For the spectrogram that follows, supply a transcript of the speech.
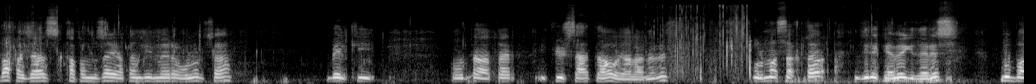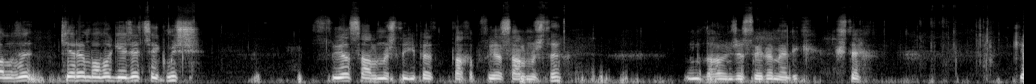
bakacağız kafamıza yatan bir mera olursa belki orada atar 2-3 saat daha oyalanırız. Bulmazsak da direkt eve gideriz. Bu balığı Kerem Baba gece çekmiş. Suya salmıştı, ipe takıp suya salmıştı. Bunu daha önce söylemedik. İşte iki,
